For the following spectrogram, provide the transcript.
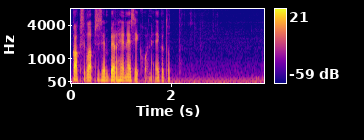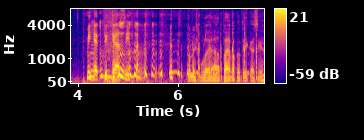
kaksilapsisen perheen esikoinen, eikö totta? Miettikää sitä. Onneksi mulla ei ole päiväkoti-ikäisiä.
